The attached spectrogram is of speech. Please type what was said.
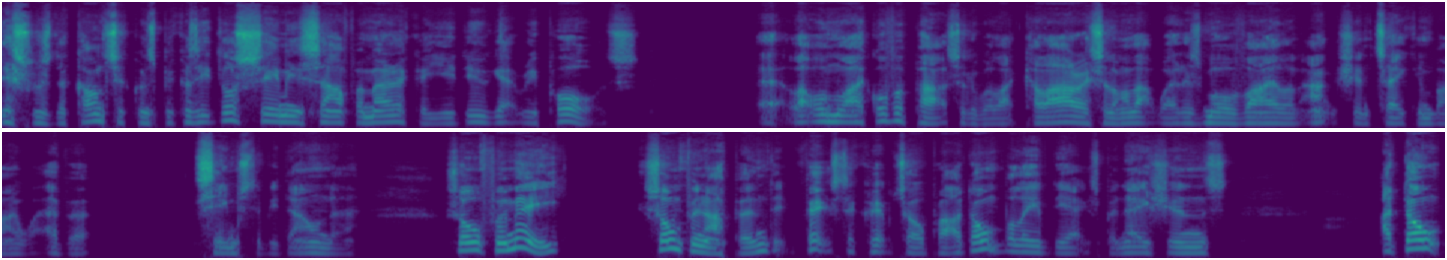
this was the consequence because it does seem in South America you do get reports, uh, like, unlike other parts of the world, like Colares and all that, where there's more violent action taken by whatever seems to be down there. So for me, something happened. It fits the crypto part. I don't believe the explanations. I don't.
